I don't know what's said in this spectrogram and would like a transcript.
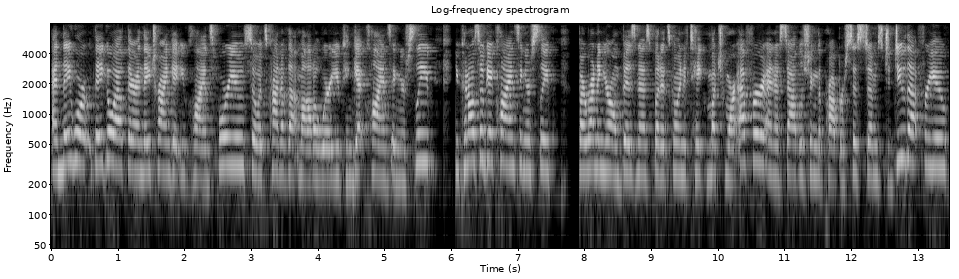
And they work, they go out there and they try and get you clients for you. So it's kind of that model where you can get clients in your sleep. You can also get clients in your sleep by running your own business, but it's going to take much more effort and establishing the proper systems to do that for you.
